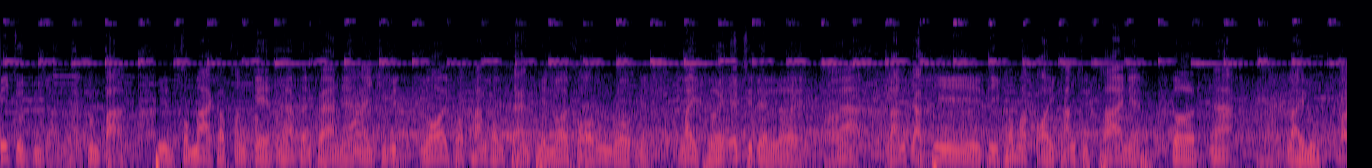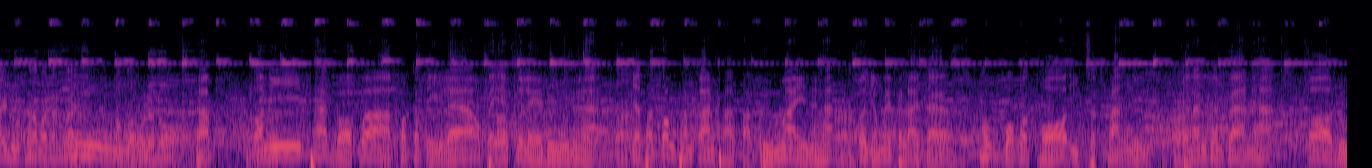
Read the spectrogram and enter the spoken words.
มีจุดอยู่อย่างนะฮะคุณปะพี่สมมาตรครับสังเกตนะฮะแฟนๆเนี่ยในชีวิตร้อยกว่าครั้งของแสงเทียนน้อยสอรุ่งโรจน์เนี่ยไม่เคยเอ็กซิเดนเลยครับนะฮะ หลังจากที่ที่เขามาต่อยครั้งสุดท้ายเนี่ยเกิดนะฮะไหลหลุด ไล่ลูดถ้าวันนั้นไหลอืม ต้องกับโอโลโน่ครับ ตอนนี้แพทย์บอกว่าปกติแล้วไปครับเอ็กซเรย์ดูนะฮะครับจะต้องทำการผ่าตัดหรือไม่นะฮะ ครับก็ยังไม่เป็นไรแต่เขาบอกว่าขออีกสักครั้งหนึ่งครับ ฉะนั้นแฟนๆนะฮะก็ดู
